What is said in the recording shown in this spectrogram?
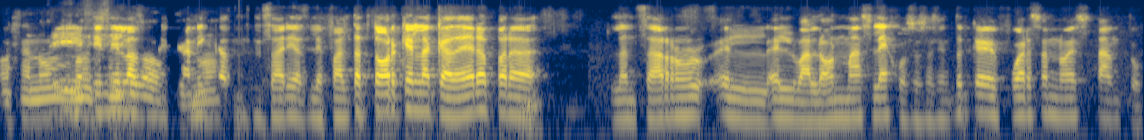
O sea, no. Sí, no tiene las no. mecánicas necesarias. Le falta torque en la cadera para lanzar el, el balón más lejos. O sea, siento que fuerza no es tanto.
